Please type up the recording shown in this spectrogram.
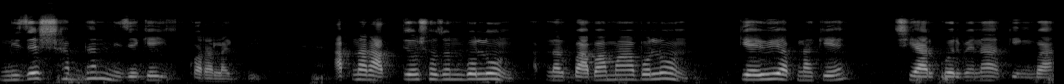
নিজের সাবধান নিজেকেই করা লাগবে। আপনার আত্মীয় স্বজন বলুন, আপনার বাবা মা বলুন, কেউই আপনাকে শেয়ার করবে না কিংবা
